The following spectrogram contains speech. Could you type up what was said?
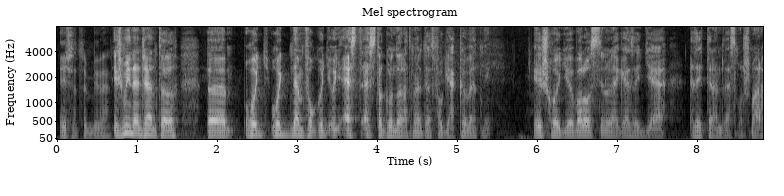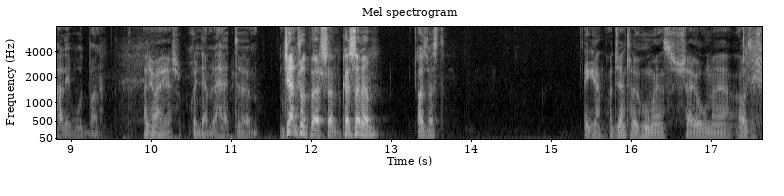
És a többivel. és minden gentle, ö, hogy, hogy nem fog, hogy, hogy ezt, ezt a gondolatmenetet fogják követni. És hogy valószínűleg ez egy, ez egy trend lesz most már Hollywoodban, Nagyon helyes. hogy nem lehet. Gentle person, köszönöm. Az veszt. Igen, a Gentle Humans se jó, mert az is.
